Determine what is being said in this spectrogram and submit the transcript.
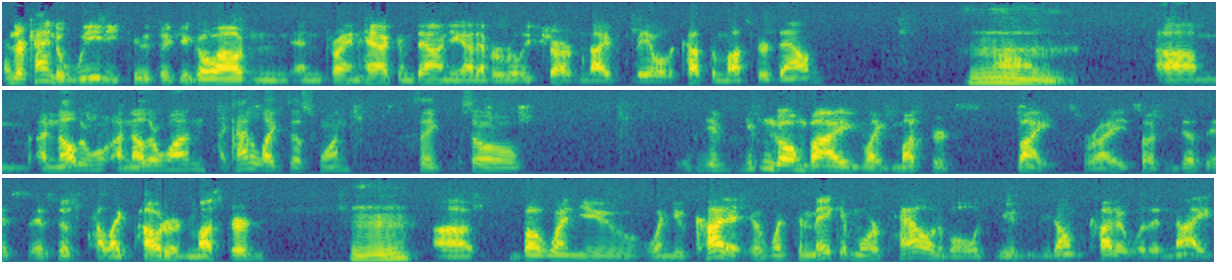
and they're kind of weedy too. So if you go out and, and try and hack them down, you got to have a really sharp knife to be able to cut the mustard down. Mm. Um, another one, another one. I kind of like this one. Say so. You, you can go and buy like mustard spice, right? So if you just it's it's just like powdered mustard. Hmm. Uh, but when you when you cut it, it when, to make it more palatable, you you don't cut it with a knife,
